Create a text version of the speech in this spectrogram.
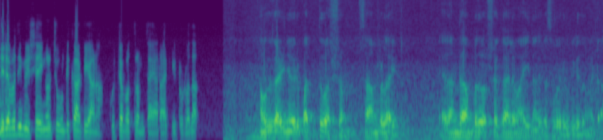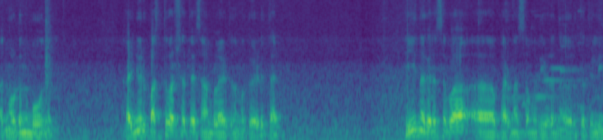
നിരവധി വിഷയങ്ങൾ ചൂണ്ടിക്കാട്ടിയാണ് കുറ്റപത്രം തയ്യാറാക്കിയിട്ടുള്ളത്. നമുക്ക് കഴിഞ്ഞ ഒരു പത്ത് വർഷം സാമ്പിളായിട്ട് ഏതാണ്ട് അമ്പത് വർഷക്കാലമായി നഗരസഭ രൂപീകൃതമായിട്ട് അങ്ങോട്ടൊന്നും പോകുന്നില്ല. കഴിഞ്ഞ ഒരു പത്ത് വർഷത്തെ സാമ്പിളായിട്ട് നമുക്ക് എടുത്താൽ ഈ നഗരസഭ ഭരണസമിതിയുടെ നേതൃത്വത്തിൽ ഈ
